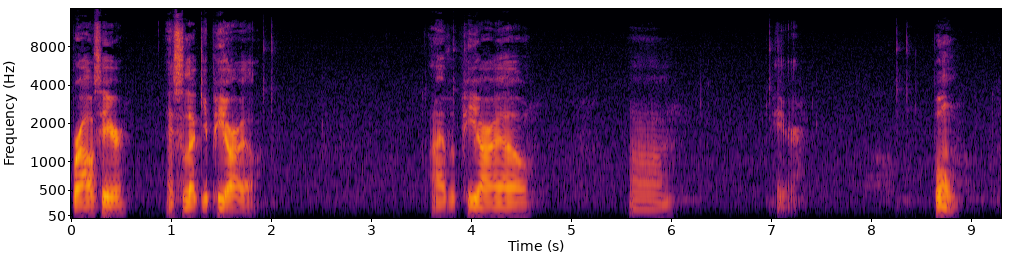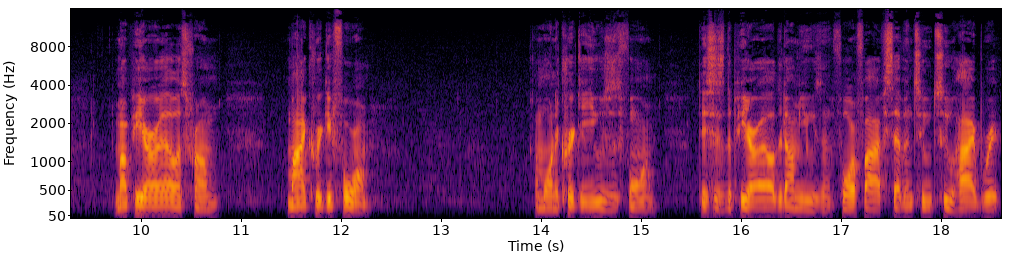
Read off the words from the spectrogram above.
Browse here and select your PRL. I have a PRL um, here. Boom. My PRL is from My Cricket Forum. I'm on the Cricket Users Forum. This is the PRL that I'm using, 45722 hybrid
